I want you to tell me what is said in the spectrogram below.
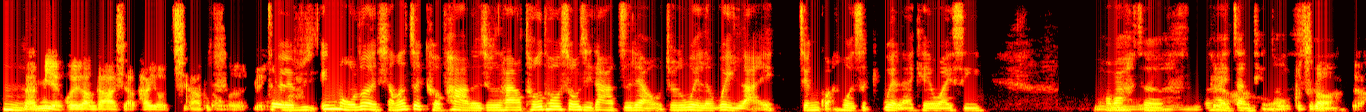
嗯，难免会让大家想他有其他不同的原因。对，阴谋论想到最可怕的就是他要偷偷收集大家资料，就是为了未来监管或者是未来 KYC。好吧，这他也暂停了。我不知道，对啊。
